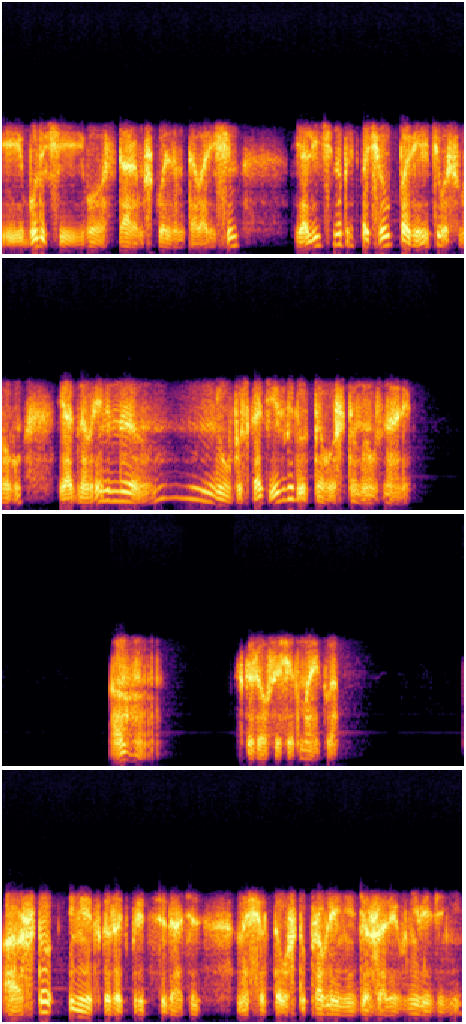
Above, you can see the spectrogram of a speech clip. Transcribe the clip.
и, будучи его старым школьным товарищем, я лично предпочел поверить его слову и одновременно не упускать из виду того, что мы узнали. «Ага», — сказал сосед Майкла. А что имеет сказать председатель насчет того, что правление держали в неведении?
